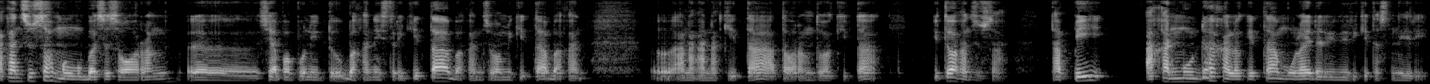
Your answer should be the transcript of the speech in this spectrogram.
akan susah mengubah seseorang eh, siapa pun itu bahkan istri kita bahkan suami kita bahkan eh, anak-anak kita atau orang tua kita itu akan susah. Tapi akan mudah kalau kita mulai dari diri kita sendiri.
